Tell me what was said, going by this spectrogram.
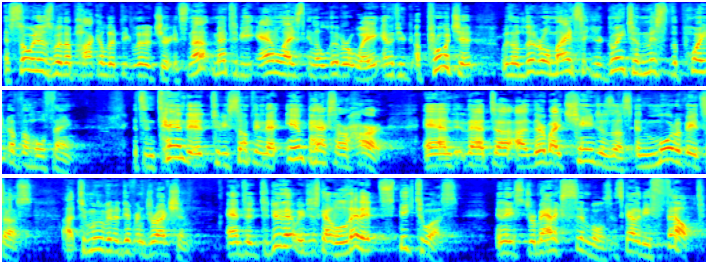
And so it is with apocalyptic literature. It's not meant to be analyzed in a literal way. And if you approach it with a literal mindset, you're going to miss the point of the whole thing. It's intended to be something that impacts our heart and that uh, uh, thereby changes us and motivates us uh, to move in a different direction. And to, to do that, we've just got to let it speak to us in these dramatic symbols. It's got to be felt.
